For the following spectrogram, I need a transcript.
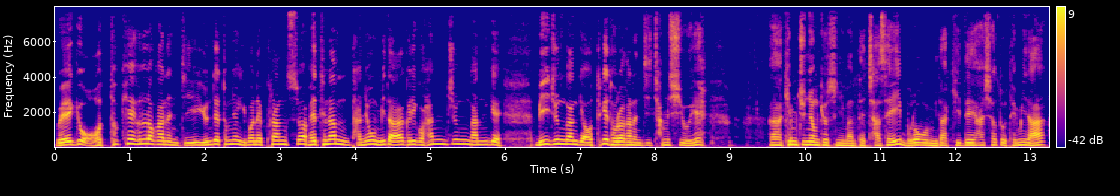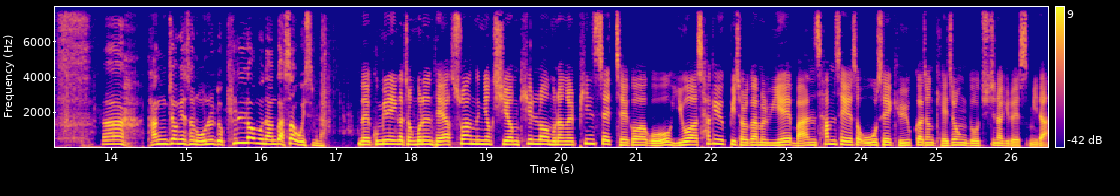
외교 어떻게 흘러가는지 윤 대통령 이번에 프랑스와 베트남 다녀옵니다. 그리고 한중 관계, 미중 관계 어떻게 돌아가는지 잠시 후에 아, 김준영 교수님한테 자세히 물어봅니다. 기대하셔도 됩니다. 아, 당정에서는 오늘도 킬러 문항과 싸우고 있습니다. 네, 국민의힘과 정부는 대학 수학능력 시험 킬러 문항을 핀셋 제거하고 유아 사교육비 절감을 위해 만 3세에서 5세 교육과정 개정도 추진하기로 했습니다.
